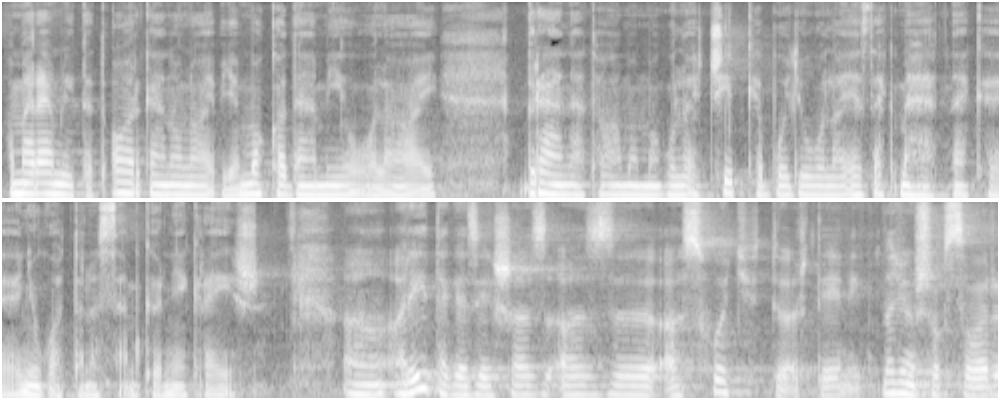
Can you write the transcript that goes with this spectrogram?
A már említett argánolaj, vagy a makadámiolaj, gránátalmamagolaj, csipkebogyóolaj, ezek mehetnek nyugodtan a szemkörnyékre is. A, a rétegezés az, az, az hogy történik? Nagyon sokszor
